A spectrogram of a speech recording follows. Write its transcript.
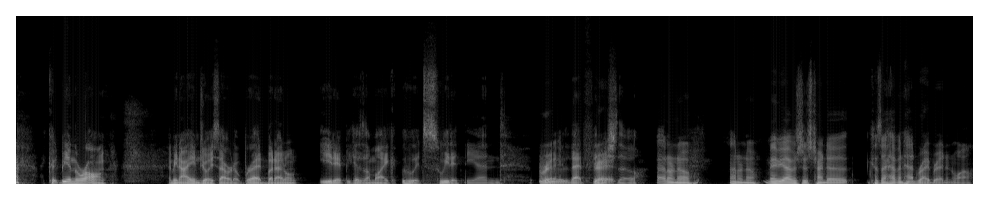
I could be in the wrong. I mean, I enjoy sourdough bread, but I don't eat it because I'm like, ooh, it's sweet at the end. Ooh, Right. that finish Right. though. i don't know i don't know maybe i was just trying to because i haven't had rye bread in a while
